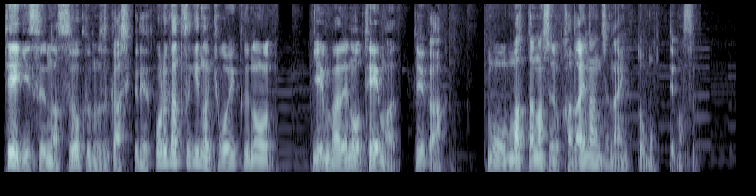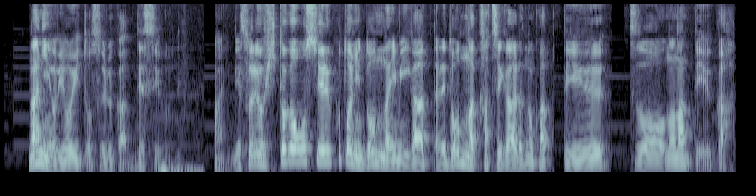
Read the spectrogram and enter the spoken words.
定義するのはすごく難しくて、これが次の教育の現場でのテーマっていうか、もう待ったなしの課題なんじゃないと思ってます。何を良いとするかですよね。はい。で、それを人が教えることにどんな意味があったり、どんな価値があるのかっていう、その、なんていうか、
